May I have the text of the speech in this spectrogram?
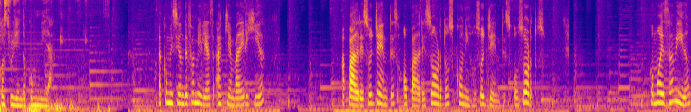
construyendo comunidad. La Comisión de Familias, ¿a quién va dirigida? A padres oyentes o padres sordos con hijos oyentes o sordos. Como es sabido,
